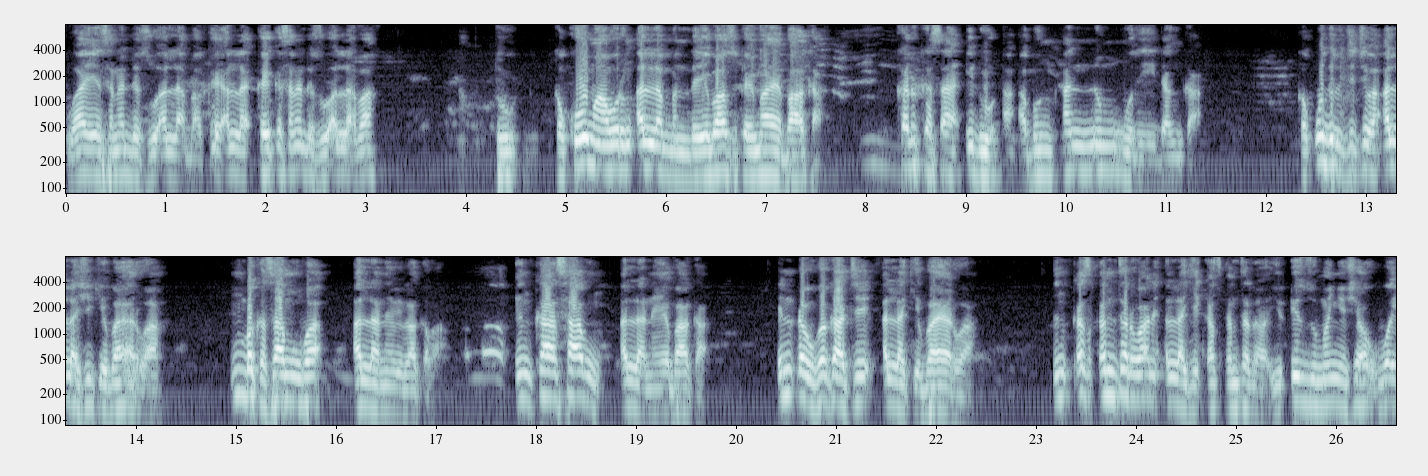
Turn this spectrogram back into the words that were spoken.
Waye ya sanar da su Allah ba? Kai Allah kai ka sanar da su Allah ba? To ka koma wurin Allah man da ya ba su kai ma ya baka kar ka sa ido a abin hannun muridanka. Ka kudurce cewa Allah shi ke bayarwa. In baka samu ba Allah ne bai baka ba. In ka samu Allah ne ya baka in ɗaukaka ce Allah ke bayarwa. In kaskantarwa ne Allah ke kaskantarwa yu'izzu man yasha wa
